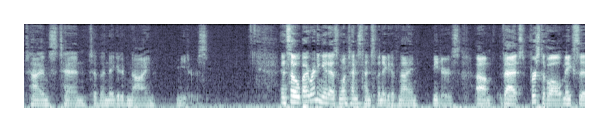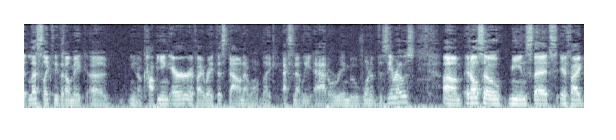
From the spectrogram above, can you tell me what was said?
times 10 to the negative 9 meters. And so by writing it as 1 times 10 to the negative 9 meters, um, that first of all makes it less likely that I'll make a you know copying error if I write this down I won't like accidentally add or remove one of the zeros um, it also means that if I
